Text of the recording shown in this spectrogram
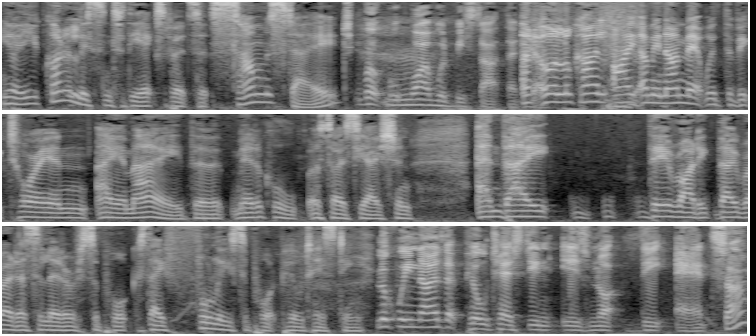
you know you've got to listen to the experts at some stage. Well, why would we start that? Well, oh, look, I, I, I mean, I met with the Victorian AMA, the Medical Association, and they they're writing. They wrote us a letter of support because they fully support pill testing. Look, we know that pill testing is not the answer.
